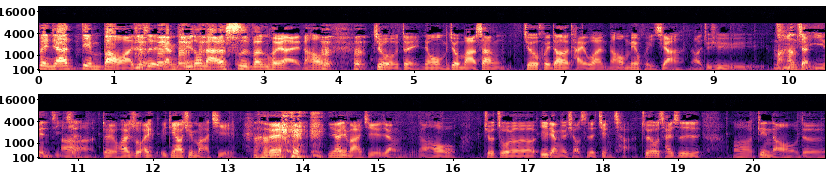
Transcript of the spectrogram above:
被人家电爆啊，就是两局都拿了四分回来，然后就对，然后我们就马上就回到了台湾，然后没有回家，然后就去马上去医院急诊啊。对，我还说哎、欸，一定要去马街，对，一定要去马街这样子，然后就做了一两个小时的检查，最后才是。呃，电脑的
